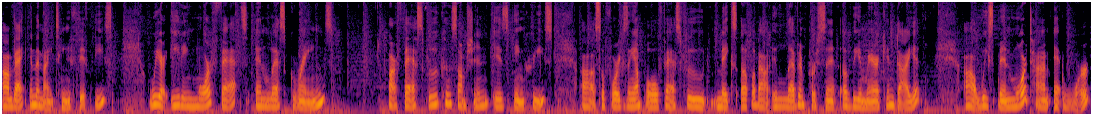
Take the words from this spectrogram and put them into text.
um, back in the 1950s. We are eating more fats and less grains. Our fast food consumption is increased. Uh, so, for example, fast food makes up about 11% of the American diet. Uh, we spend more time at work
